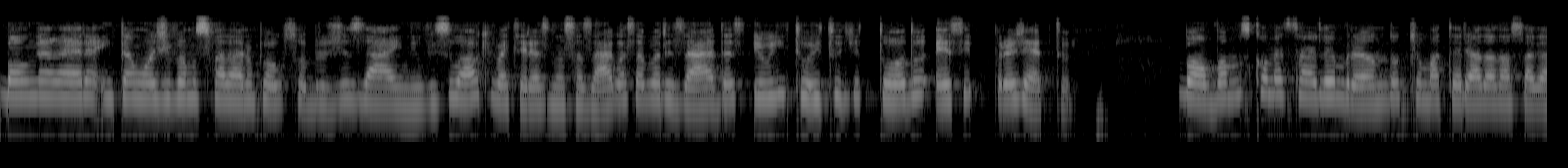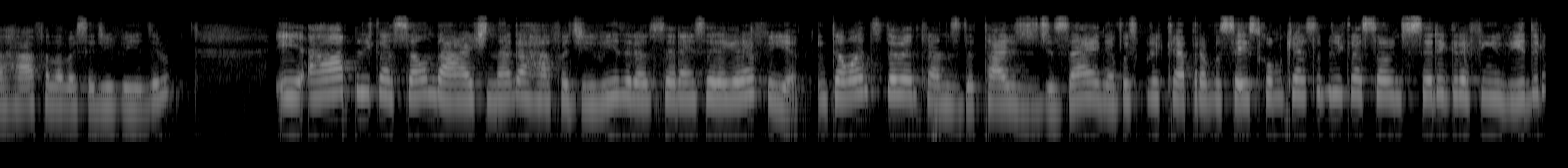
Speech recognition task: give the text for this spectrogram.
Bom, galera, então hoje vamos falar um pouco sobre o design, o visual que vai ter as nossas águas saborizadas e o intuito de todo esse projeto. Bom, vamos começar lembrando que o material da nossa garrafa ela vai ser de vidro e a aplicação da arte na garrafa de vidro será em serigrafia. Então, antes de eu entrar nos detalhes de design, eu vou explicar para vocês como que é essa aplicação de serigrafia em vidro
